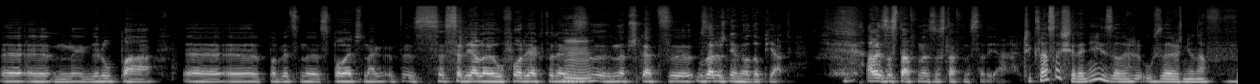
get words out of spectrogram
e, grupa, e, powiedzmy, społeczna z serialu Euforia, która jest Mhm. e, na przykład uzależniona od opiatów. Ale zostawmy, zostawmy seriale. Czy klasa średnia jest uzależniona w,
